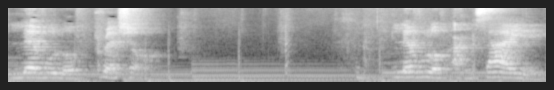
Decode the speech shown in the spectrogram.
level of pressure, level of anxiety.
